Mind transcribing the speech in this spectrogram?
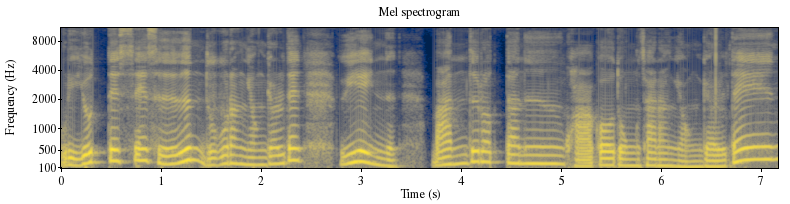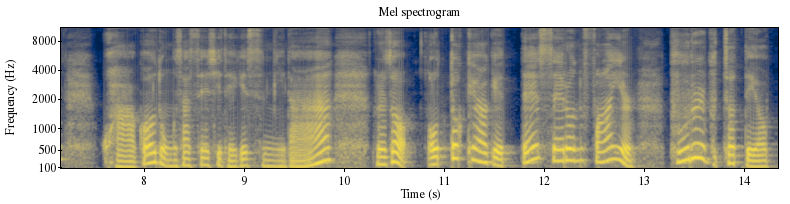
우리 요때 set은 누구랑 연결된 위에 있는 만들었다는 과거 동사랑 연결된 과거 동사 셋이 되겠습니다. 그래서 어떻게 하겠대? set on fire. 불을 붙였대요.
